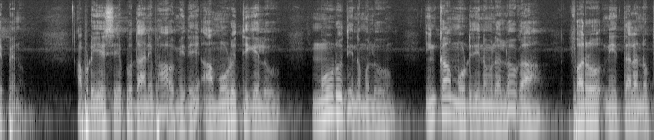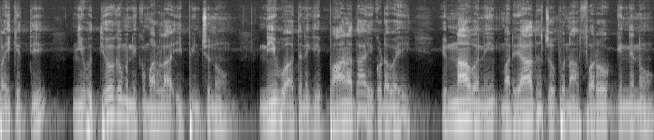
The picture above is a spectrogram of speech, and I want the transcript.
చెప్పాను. అప్పుడు ఏసేపు దాని భావం ఇదే ఆ మూడు తిగెలు మూడు దినములు ఇంకా మూడు దినములలోగా ఫరో నీ తలను పైకెత్తి నీ ఉద్యోగము నీకు మరలా ఇప్పించును. నీవు అతనికి పానదాయకుడవై ఉన్నావని మర్యాద చొప్పున ఫరో గిన్నెను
